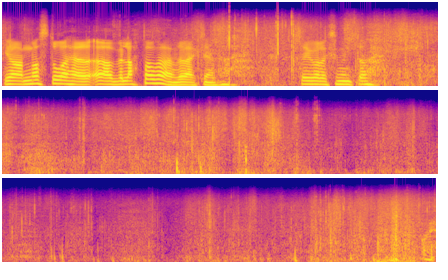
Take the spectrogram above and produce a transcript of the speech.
Grannar står här och överlappar varandra verkligen. Så det går liksom inte att... Oj.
